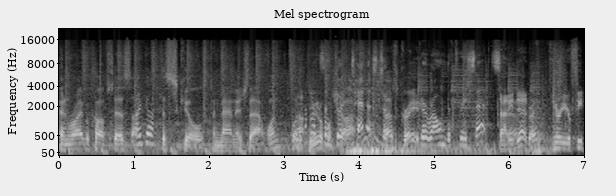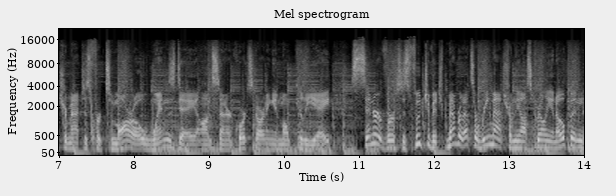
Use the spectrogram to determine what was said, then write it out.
And Rybakov says, I got the skills to manage that one. What a beautiful some shot. good tennis. That's great. Giron to three sets. That he did. Great. Here are your feature matches for tomorrow, Wednesday on center court, starting in Montpellier. Sinner versus Fucsovics. Remember, that's a rematch from the Australian Open.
